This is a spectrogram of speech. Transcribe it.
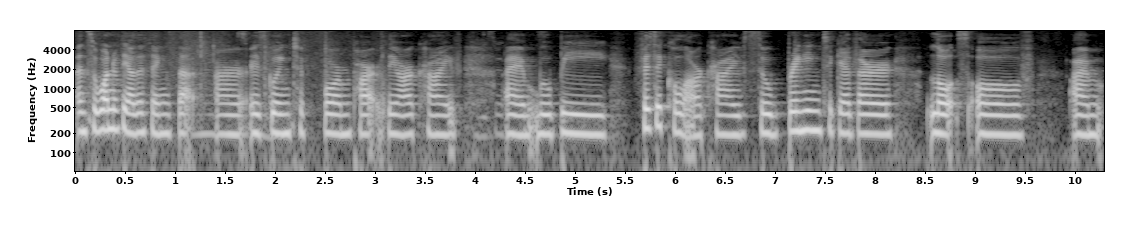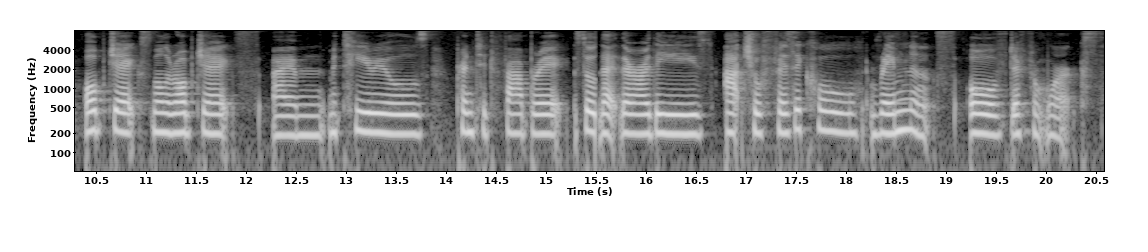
And so one of the other things that are, is going to form part of the archive um, will be physical archives. So bringing together lots of um, objects, smaller objects, um, materials, printed fabric so that there are these actual physical remnants of different works.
